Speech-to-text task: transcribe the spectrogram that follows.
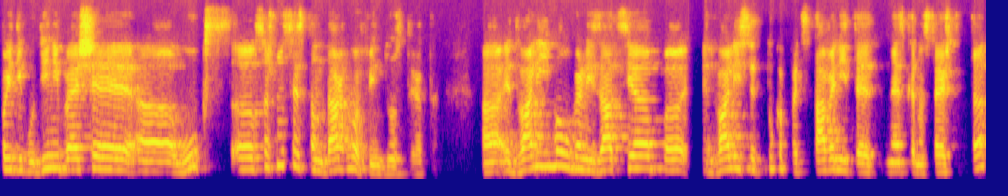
преди години беше а, лукс, а, всъщност е стандарт в индустрията. А, едва ли има организация, едва ли се тук представените днеска на срещата,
